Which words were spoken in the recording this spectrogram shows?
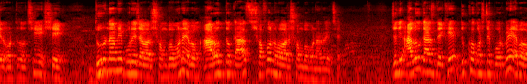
এর অর্থ হচ্ছে সে দুর্নামে পড়ে যাওয়ার সম্ভাবনা এবং আরোদ্য কাজ সফল হওয়ার সম্ভাবনা রয়েছে। যদি আলু গাছ দেখে, দুঃখ কষ্টে পড়বে এবং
